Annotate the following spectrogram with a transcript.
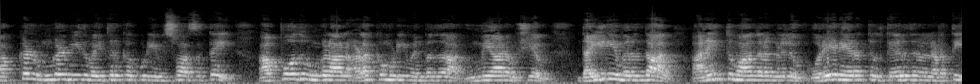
மக்கள் உங்கள் மீது வைத்திருக்கக்கூடிய விசுவாசத்தை அப்போது உங்களால் அளக்க முடியும் என்பதுதான் உண்மையான விஷயம். தைரியம் இருந்தால் அனைத்து மாநிலங்களிலும் ஒரே நேரத்தில் தேர்தல் நடத்தி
